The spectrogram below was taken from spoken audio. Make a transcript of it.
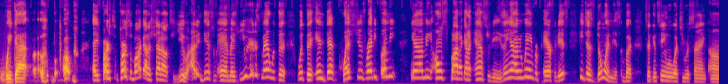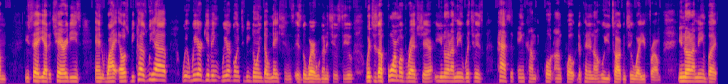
We got. Uh, oh, hey, first, first of all, I got a shout out to you. I didn't did some AMAs. You hear this man with the with the in depth questions ready for me? You know what I mean? On spot, I got to answer these. And you know I mean? We ain't prepared for this. He just doing this. But to continue with what you were saying, um, you said yeah, the charities and why else? Because we have we, we are giving we are going to be doing donations is the word we're going to choose to do, which is a form of rev share. You know what I mean? Which is passive income, quote unquote, depending on who you're talking to, where you're from. You know what I mean? But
